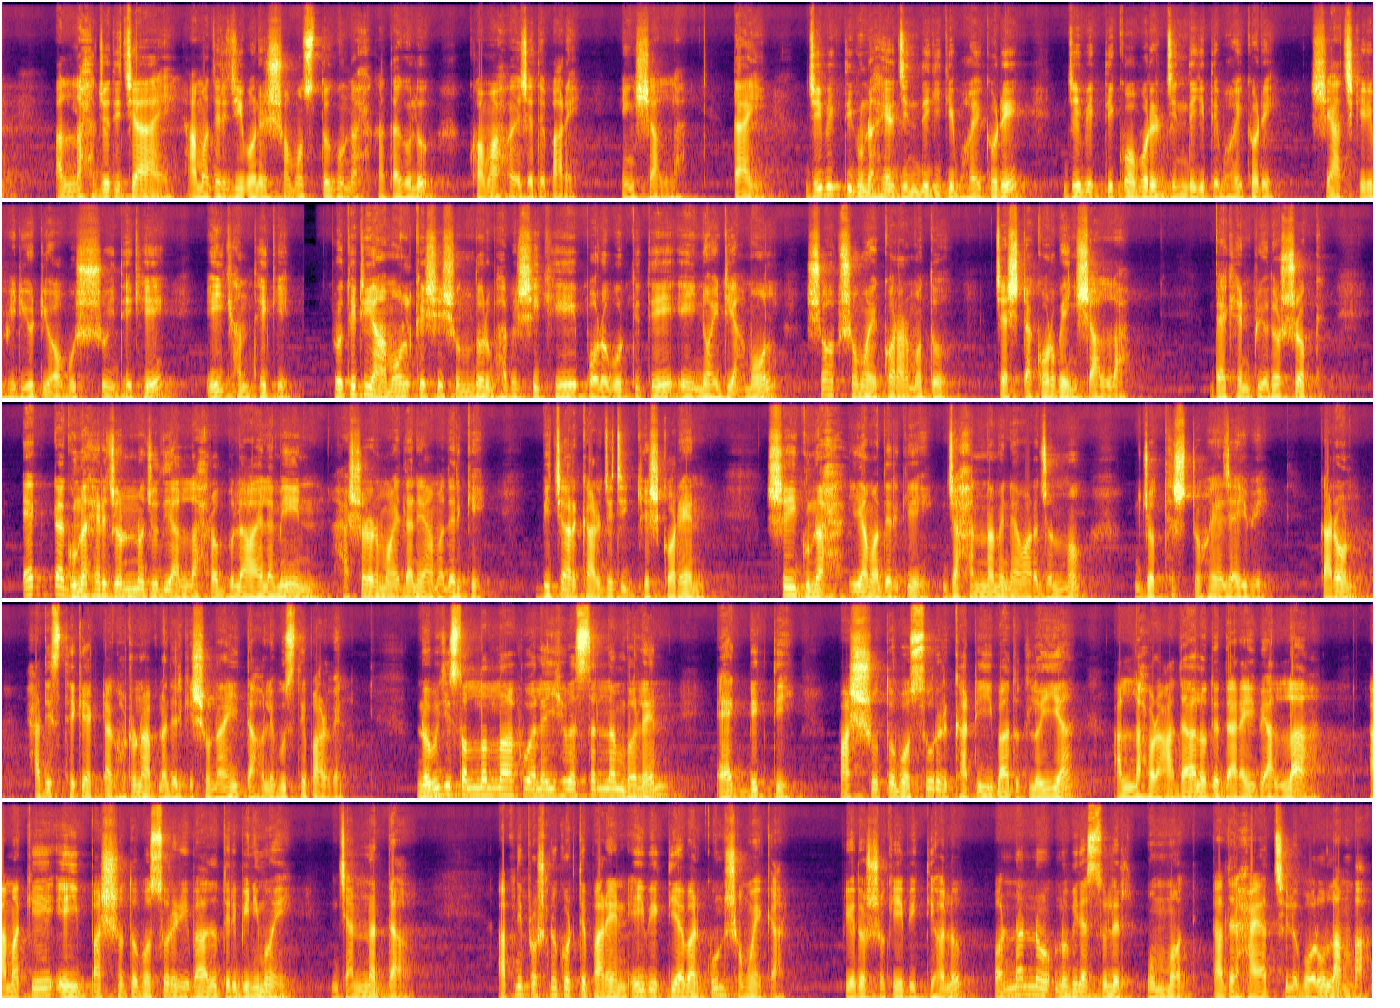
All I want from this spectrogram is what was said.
আল্লাহ যদি চায় আমাদের জীবনের সমস্ত গুনাহ খাতাগুলো ক্ষমা হয়ে যেতে পারে ইনশাল্লাহ তাই যে ব্যক্তি গুনাহের জিন্দেগিকে ভয় করে, যে ব্যক্তি কবরের জিন্দেগিতে ভয় করে, সে আজকের ভিডিওটি অবশ্যই দেখে এইখান থেকে প্রতিটি আমলকে সে সুন্দরভাবে শিখে পরবর্তীতে এই নয়টি আমল সব সময় করার মতো চেষ্টা করবে ইনশাআল্লাহ। দেখেন প্রিয় দর্শক, একটা গুনাহের জন্য যদি আল্লাহ রব্বুল্লা আলমিন হাসরের ময়দানে আমাদেরকে বিচার কার্যে জিজ্ঞেস করেন, সেই গুনাহই আমাদেরকে জাহান্নামে নেওয়ার জন্য যথেষ্ট হয়ে যাইবে। কারণ, হাদিস থেকে একটা ঘটনা আপনাদেরকে শোনাই, তাহলে বুঝতে পারবেন। নবীজি সাল্লাহু আলাইসাল্লাম বলেন, এক ব্যক্তি পাঁচশত বছরের খাঁটি ইবাদত লইয়া আল্লাহর আদালতে দাঁড়াইবে আল্লাহ, আমাকে এই পাঁচশত বছরের ইবাদতের বিনিময়ে জান্নাত দাও। আপনি প্রশ্ন করতে পারেন, এই ব্যক্তি আবার কোন সময়কার? প্রিয় দর্শক, এই ব্যক্তি হলো অন্যান্য নবিরাসুলের উম্মদ তাদের হায়াত ছিল বড় লম্বা।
